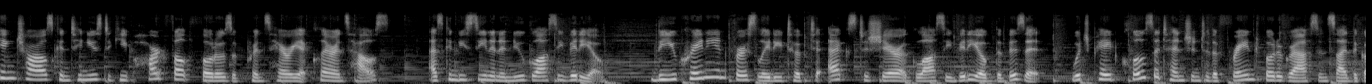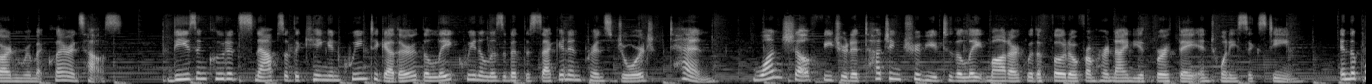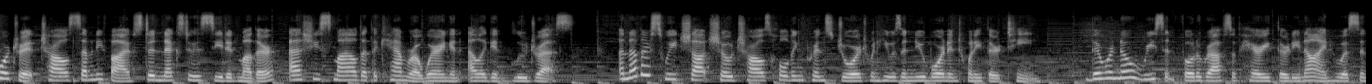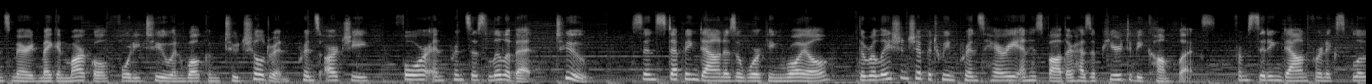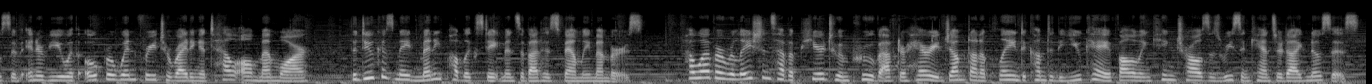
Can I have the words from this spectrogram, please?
King Charles continues to keep heartfelt photos of Prince Harry at Clarence House, as can be seen in a new glossy video. The Ukrainian First Lady took to X to share a glossy video of the visit, which paid close attention to the framed photographs inside the garden room at Clarence House. These included snaps of the King and Queen together, the late Queen Elizabeth II and Prince George 10. One shelf featured a touching tribute to the late monarch with a photo from her 90th birthday in 2016. In the portrait, Charles 75 stood next to his seated mother as she smiled at the camera wearing an elegant blue dress. Another sweet shot showed Charles holding Prince George when he was a newborn in 2013. There were no recent photographs of Harry 39, who has since married Meghan Markle, 42, and welcomed two children, Prince Archie, 4, and Princess Lilibet, 2. Since stepping down as a working royal, the relationship between Prince Harry and his father has appeared to be complex. From sitting down for an explosive interview with Oprah Winfrey to writing a tell all memoir, the Duke has made many public statements about his family members. However, relations have appeared to improve after Harry jumped on a plane to come to the UK following King Charles's recent cancer diagnosis.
